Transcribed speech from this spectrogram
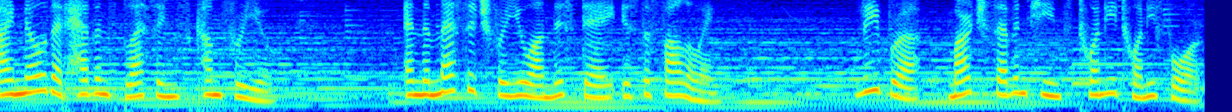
I know that heaven's blessings come for you. And the message for you on this day is the following. Libra, March 17, 2024.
